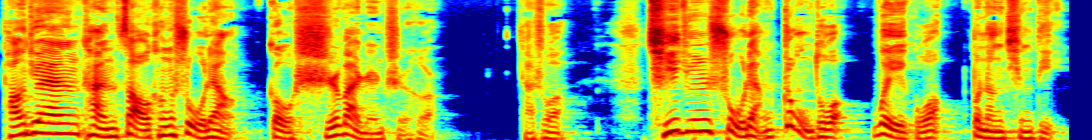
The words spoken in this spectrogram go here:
庞涓看灶坑数量够十万人吃喝，他说：“齐军数量众多，魏国不能轻敌。”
